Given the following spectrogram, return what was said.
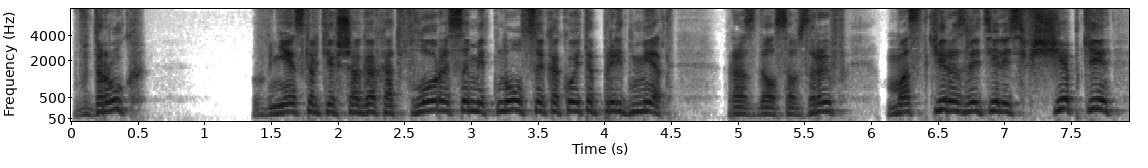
Вдруг в нескольких шагах от Флореса метнулся какой-то предмет, раздался взрыв, мостки разлетелись в щепки —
